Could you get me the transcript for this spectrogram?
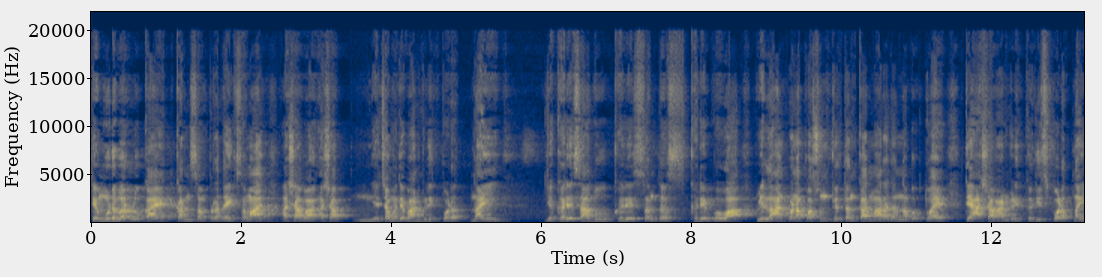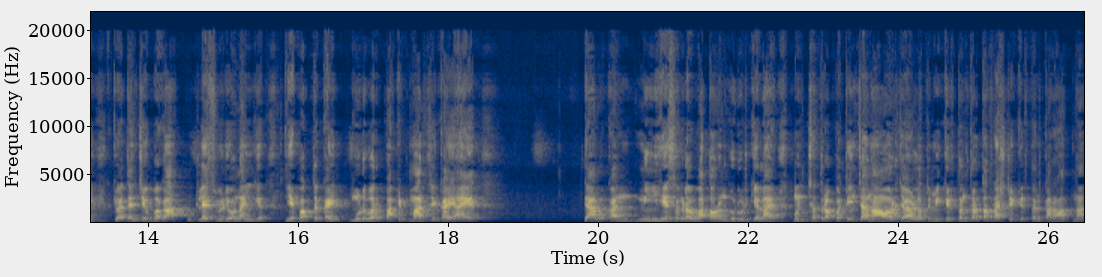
ते मुठभर लोक आहेत. कारण सांप्रदायिक समाज अशा बा अशा याच्यामध्ये भानगडीत पडत नाही. जे खरे साधू खरे संत खरे बवा मी लहानपणापासून कीर्तनकार महाराजांना बघतो आहे. ते अशा भानगडीत कधीच पडत नाही. किंवा त्यांचे बघा कुठलेच व्हिडिओ नाही घेत. हे फक्त काही मुठभर पाकिटमार जे काही आहेत त्या लोकांनी हे सगळं वातावरण गडूड केलं आहे. मग छत्रपतींच्या नावावर ज्यावेळेला तुम्ही कीर्तन करतात राष्ट्रीय कीर्तनकार आहात ना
